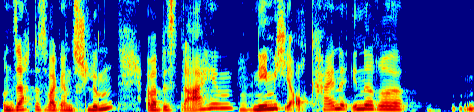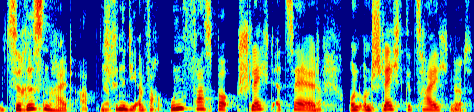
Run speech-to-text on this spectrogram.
und sagt, das war ganz schlimm. Aber bis dahin nehme ich ihr auch keine innere Zerrissenheit ab. Ich finde die einfach unfassbar schlecht erzählt Ja. und, und schlecht gezeichnet.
